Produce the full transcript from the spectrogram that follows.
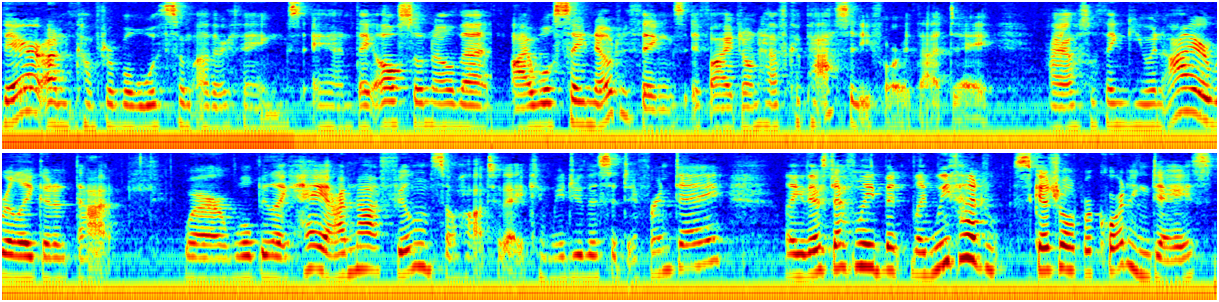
they're uncomfortable with some other things and they also know that I will say no to things if I don't have capacity for it that day. I also think you and I are really good at that where we'll be like, "Hey, I'm not feeling so hot today. Can we do this a different day?" Like there's definitely been like we've had scheduled recording days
